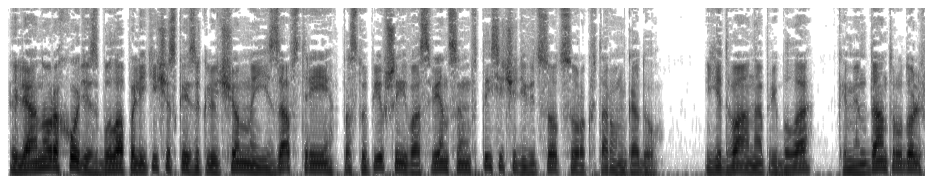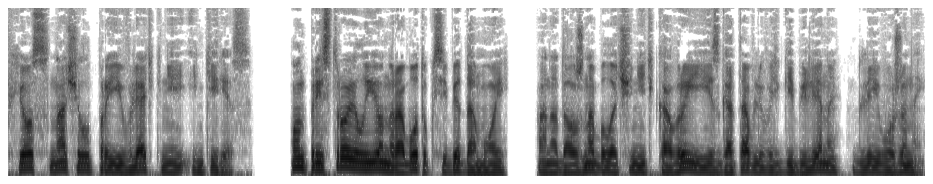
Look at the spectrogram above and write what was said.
Элеонора Ходис была политической заключенной из Австрии, поступившей в Освенцим в 1942 году. Едва она прибыла, комендант Рудольф Хёс начал проявлять к ней интерес. Он пристроил ее на работу к себе домой. Она должна была чинить ковры и изготавливать гобелены для его жены.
